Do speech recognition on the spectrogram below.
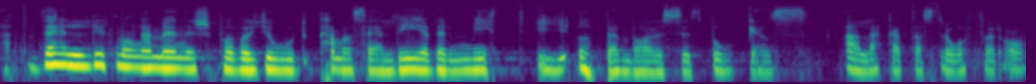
att väldigt många människor på vår jord kan man säga lever mitt i Uppenbarelsebokens alla katastrofer och,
